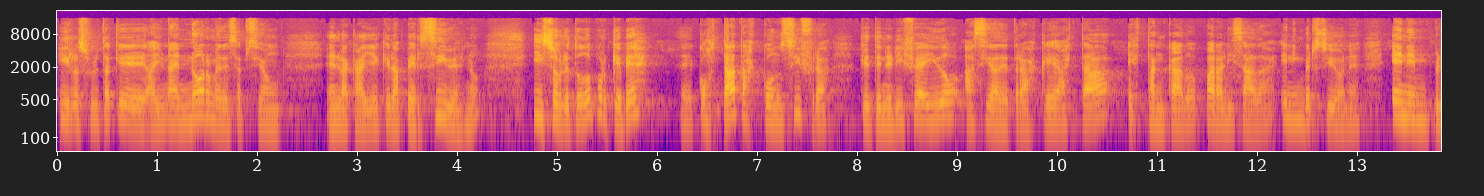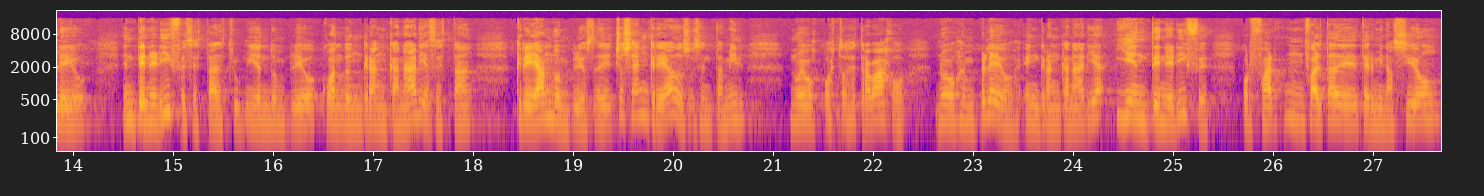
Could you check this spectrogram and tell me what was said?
Y resulta que hay una enorme decepción en la calle, que la percibes, ¿no? Y sobre todo porque ves eh, constatas con cifras que Tenerife ha ido hacia detrás, que está estancado, paralizada en inversiones, en empleo. En Tenerife se está destruyendo empleo cuando en Gran Canaria se están creando empleos. De hecho, se han creado 60.000 nuevos puestos de trabajo, nuevos empleos en Gran Canaria y en Tenerife por falta de determinación,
